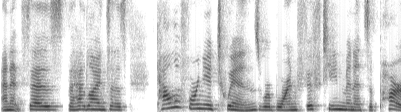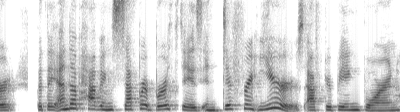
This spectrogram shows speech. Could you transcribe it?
and it says the headline says California twins were born 15 minutes apart, but they end up having separate birthdays in different years after being born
